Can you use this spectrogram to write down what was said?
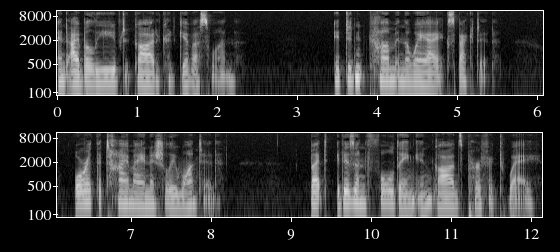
and I believed God could give us one. It didn't come in the way I expected, or at the time I initially wanted, but it is unfolding in God's perfect way.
